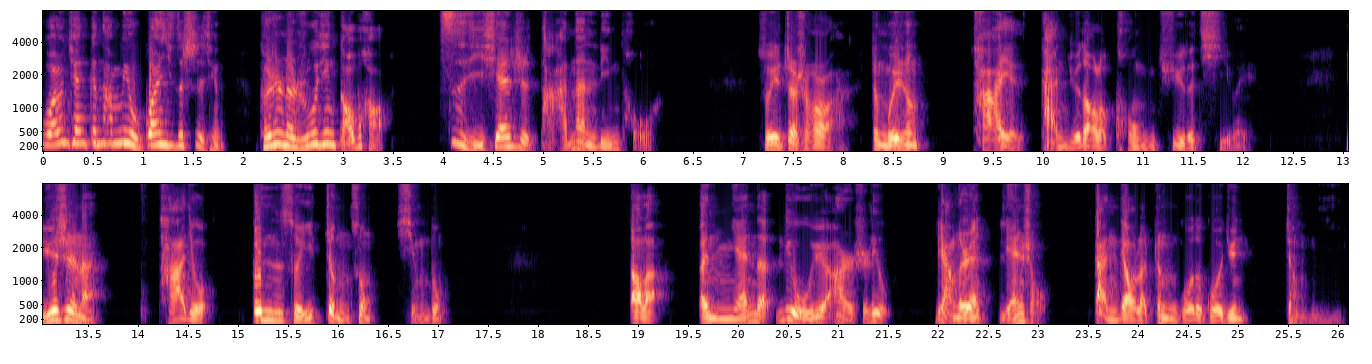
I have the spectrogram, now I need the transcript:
完全跟他没有关系的事情，可是呢，如今搞不好自己先是大难临头啊。所以这时候啊，郑归生他也感觉到了恐惧的气味，于是呢，他就跟随郑宋行动。到了本年的六月二十六，两个人联手干掉了郑国的国君郑仪。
